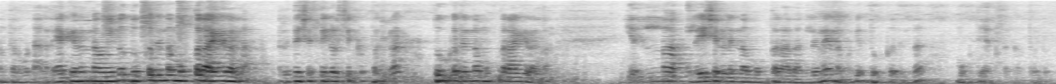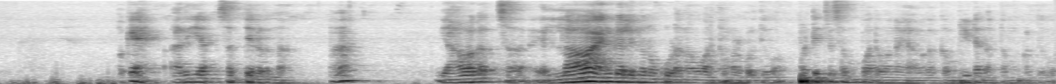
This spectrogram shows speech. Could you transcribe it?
ಅಂತ ಆಗಲ್ಲ ಯಾಕೆಂದರೆ ನಾವು ಇನ್ನೂ ದುಃಖದಿಂದ ಮುಕ್ತರಾಗಿರಲ್ಲ. ಹೃದಯ ಶಕ್ತಿಗಳು ಸಿಕ್ಕ ತಕ್ಷಣ ದುಃಖದಿಂದ ಮುಕ್ತರಾಗಿರಲ್ಲ. ಎಲ್ಲ ಕ್ಲೇಶಗಳಿಂದ ಮುಕ್ತರಾದಾಗಲೇ ನಮಗೆ ದುಃಖದಿಂದ ಮುಕ್ತಿ ಆಗ್ತಕ್ಕಂಥದ್ದು ಓಕೆ ಅರಿಯ ಸತ್ಯಗಳನ್ನು ಯಾವಾಗ ಸ, ಎಲ್ಲ ಆ್ಯಂಗಲಿಂದನೂ ಕೂಡ ನಾವು ಅರ್ಥ ಮಾಡ್ಕೊಳ್ತೀವೋ. ಪಠಿತ ಸಂಪಾದವನ್ನು ಯಾವಾಗ ಕಂಪ್ಲೀಟಾಗಿ ಅರ್ಥ ಮಾಡ್ಕೊಳ್ತೀವೋ.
